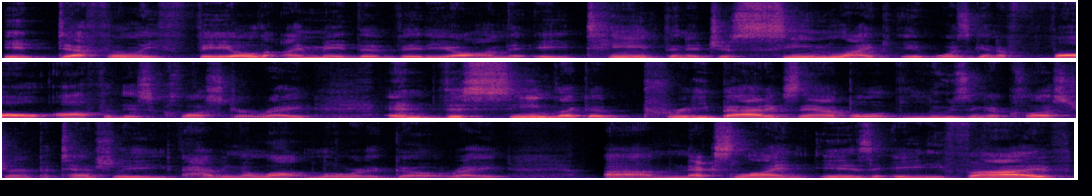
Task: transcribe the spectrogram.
It definitely failed. I made the video on the 18th and it just seemed like it was going to fall off of this cluster, right? And this seemed like a pretty bad example of losing a cluster and potentially having a lot lower to go, right? Um, next line is 85.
